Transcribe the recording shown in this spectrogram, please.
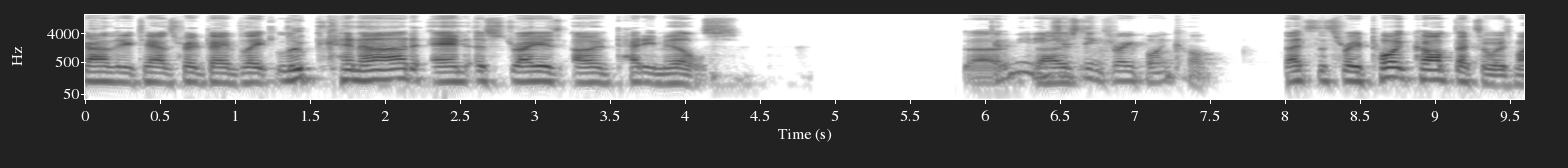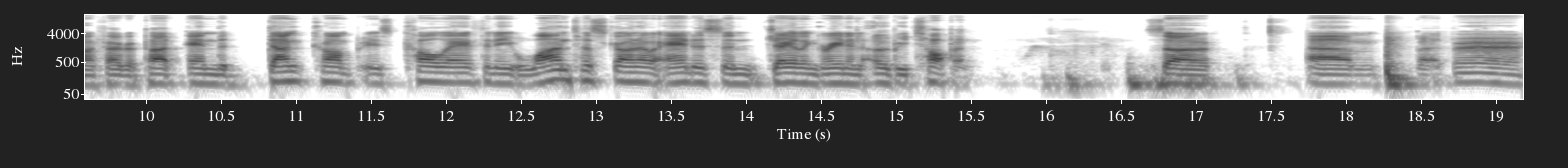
Anthony Towns, Fred VanVleet, Luke Kennard, and Australia's own Paddy Mills. So Going to be an those- interesting three point comp. That's the three point comp. That's always my favorite part. And the dunk comp is Cole Anthony, Juan Toscano Anderson, Jalen Green, and Obi Toppin. So, um, but I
